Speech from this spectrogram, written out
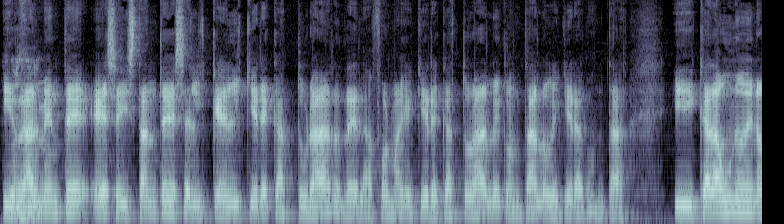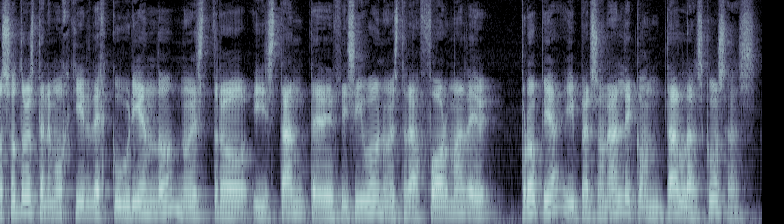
y realmente ese instante es el que él quiere capturar de la forma que quiere capturarlo y contar lo que quiera contar. Y cada uno de nosotros tenemos que ir descubriendo nuestro instante decisivo, nuestra forma de propia y personal de contar las cosas.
